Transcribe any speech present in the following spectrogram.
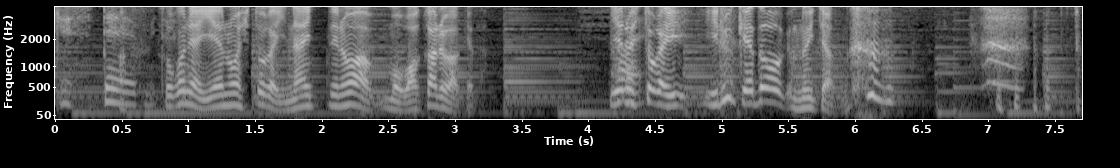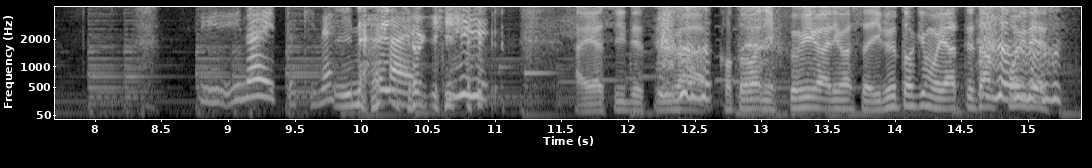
消してみたいそこには家の人がいないっていうのはもう分かるわけだ家の人がい,、い、るけど抜いちゃう。な いいない時ね。のいない時、はい。怪しいです。今言葉に含みがありました。いる時もやってたっぽいです。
